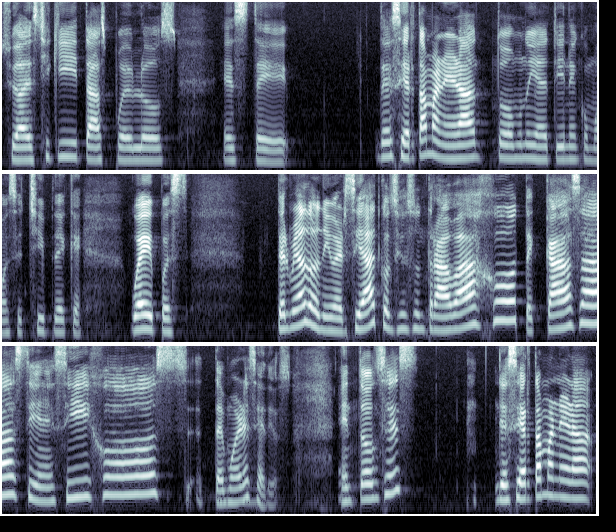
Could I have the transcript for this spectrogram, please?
ciudades chiquitas, pueblos, este, de cierta manera todo el mundo ya tiene como ese chip de que, güey, pues terminas la universidad, consigues un trabajo, te casas, tienes hijos, te mueres y adiós. Entonces, de cierta manera,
